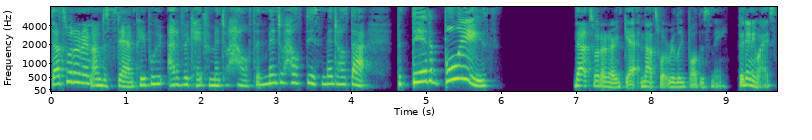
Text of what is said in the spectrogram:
that's what I don't understand. People who advocate for mental health and mental health this, mental health that, but they're the bullies. That's what I don't get. And that's what really bothers me. But, anyways,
